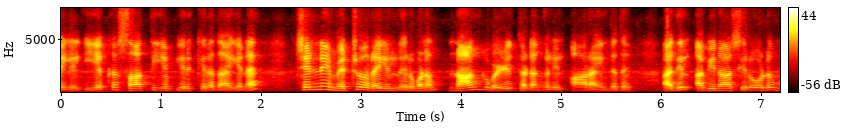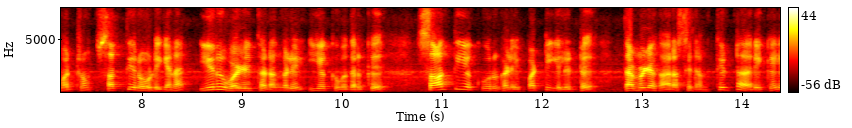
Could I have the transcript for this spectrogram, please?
ரயில் இயக்க சாத்தியம் இருக்கிறதா என சென்னை மெட்ரோ ரயில் நிறுவனம் நான்கு வழித்தடங்களில் ஆராய்ந்தது. அதில் அவினாசி ரோடு மற்றும் சக்தி ரோடு என இரு வழித்தடங்களில் இயக்குவதற்கு சாத்தியக்கூறுகளை பட்டியலிட்டு தமிழக அரசிடம் திட்ட அறிக்கை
